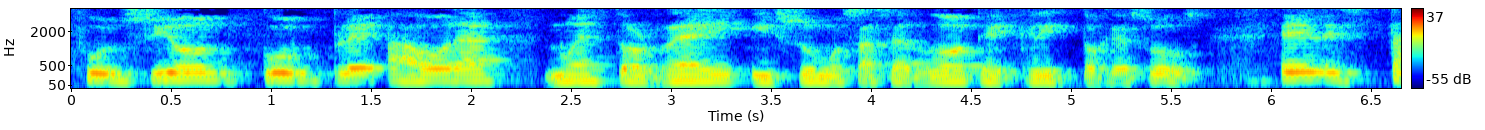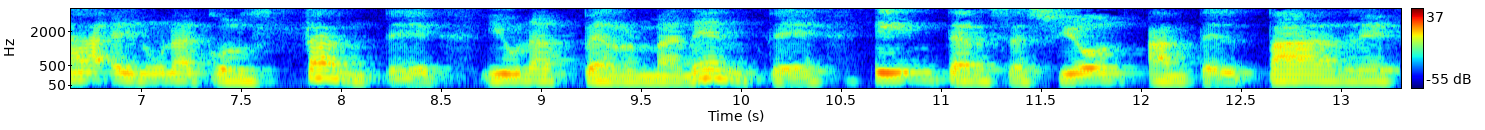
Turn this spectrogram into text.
función cumple ahora nuestro Rey y sumo sacerdote Cristo Jesús. Él está en una constante y una permanente intercesión ante el Padre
